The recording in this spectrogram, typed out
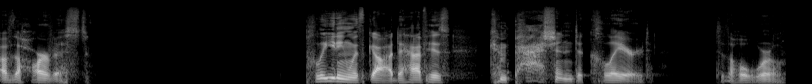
of the harvest, pleading with God to have his compassion declared to the whole world.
